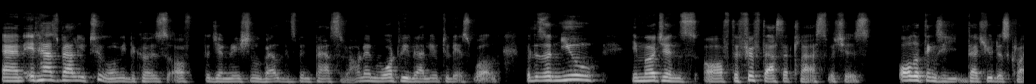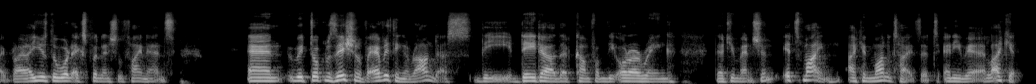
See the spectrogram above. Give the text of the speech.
And it has value too, only because of the generational wealth that's been passed around and what we value today's world. But there's a new emergence of the fifth asset class, which is all the things that you described, right? I use the word exponential finance. And with tokenization of everything around us, the data that come from the Oura ring that you mentioned, it's mine. I can monetize it any way I like it.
